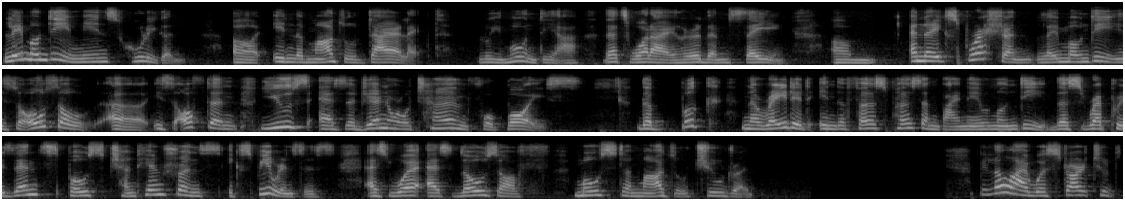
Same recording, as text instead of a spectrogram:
Le Di means hooligan uh, in the Mazu dialect. Lui Mundia, that's what I heard them saying. Um, and the expression Di is also uh, is often used as a general term for boys. The book narrated in the first person by Di thus represents both Chen Tianshun's experiences as well as those of most Mazu children. Below, I will start to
